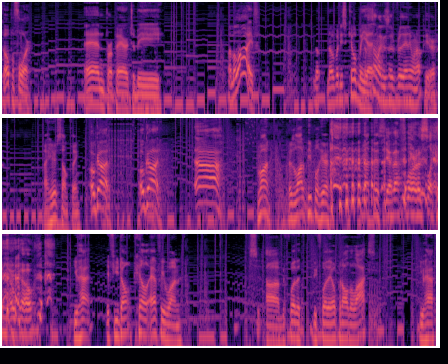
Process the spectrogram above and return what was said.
Go up a floor. And prepare to be. I'm alive! No, nobody's killed me It's yet. not like there's really anyone up here. I hear something. Oh god! Oh god! Ah! Come on. There's a lot of people here. you got this. Yeah, that floor is like a no-go. You had. If you don't kill everyone uh, before the before they open all the locks, you have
